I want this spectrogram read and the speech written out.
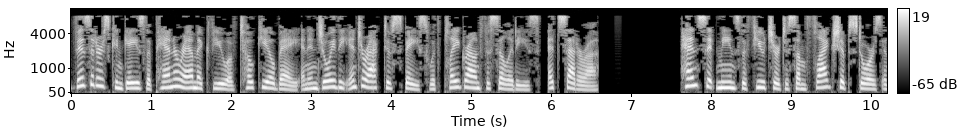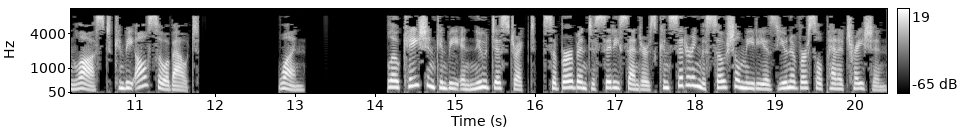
visitors can gaze the panoramic view of Tokyo Bay and enjoy the interactive space with playground facilities, etc. Hence it means the future to some flagship stores in Lost can be also about 1. Location can be in new district, suburban to city centers considering the social media's universal penetration,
